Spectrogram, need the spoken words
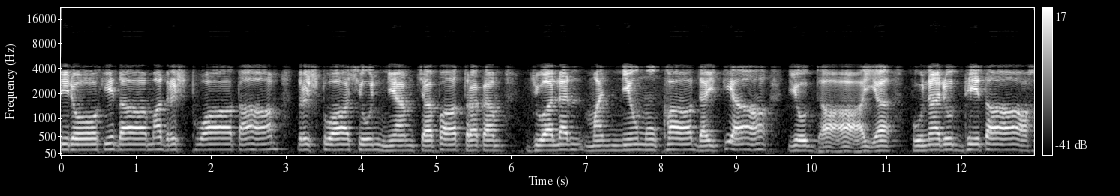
तिरोहितामदृष्ट्वा तां दृष्ट्वा शून्यं च पात्रकं। ज्वलन्मन्युमुखा दैत्या युद्धाय पुनरुद्धिताः।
